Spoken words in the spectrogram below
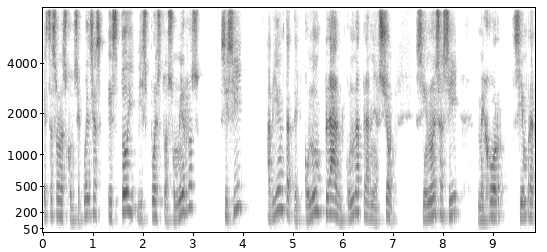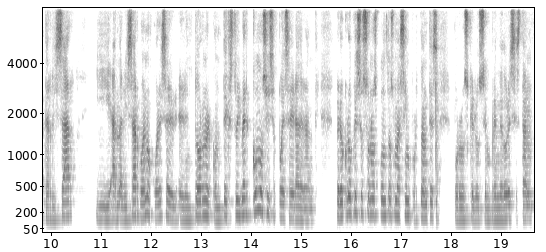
estas son las consecuencias, estoy dispuesto a asumirlos. Si sí, aviéntate con un plan, con una planeación. Si no es así, mejor siempre aterrizar, y analizar, bueno, cuál es el, entorno, el contexto y ver cómo sí se puede salir adelante. Pero creo que esos son los puntos más importantes por los que los emprendedores están,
